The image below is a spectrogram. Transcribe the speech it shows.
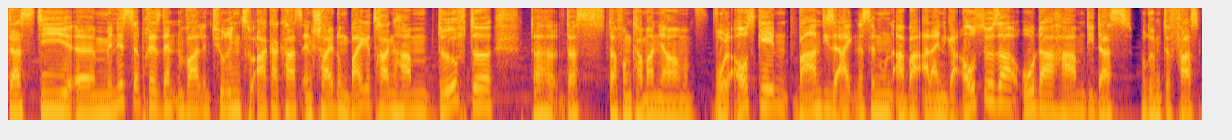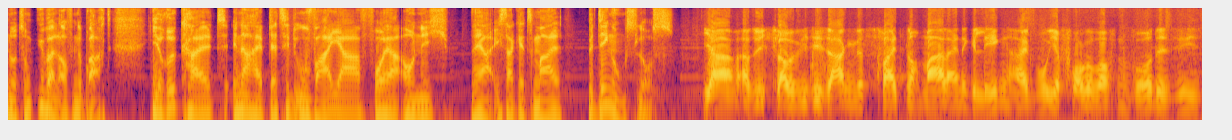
Dass die äh, Ministerpräsidentenwahl in Thüringen zu AKKs Entscheidung beigetragen haben dürfte, da, das, davon kann man ja wohl ausgehen. Waren diese Ereignisse nun aber alleiniger Auslöser oder haben die das berühmte Fass nur zum Überlaufen gebracht? Ihr Rückhalt innerhalb der CDU war ja vorher auch nicht, naja, ich sag jetzt mal, bedingungslos. Ja, also ich glaube, wie Sie sagen, das war jetzt nochmal eine Gelegenheit, wo ihr vorgeworfen wurde, sie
